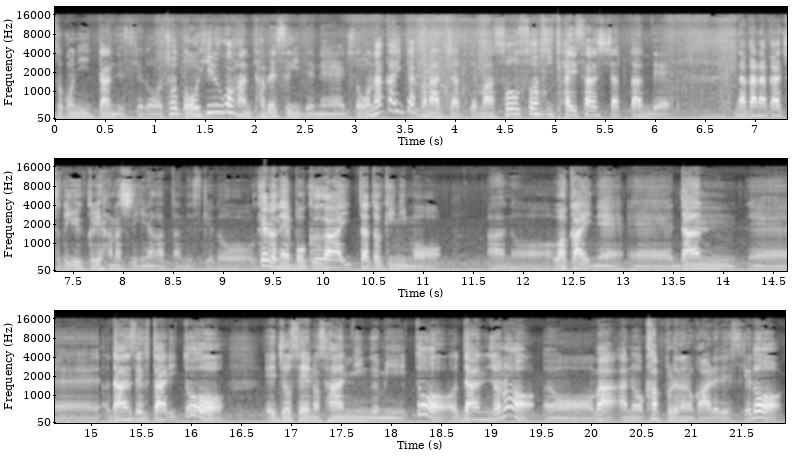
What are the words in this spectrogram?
そこに行ったんですけど、ちょっとお昼ご飯食べ過ぎてね、ちょっとお腹痛くなっちゃって、まあ、早々に退散しちゃったんで、なかなかちょっとゆっくり話できなかったんですけど、けどね、僕が行った時にも、あの、若いね、えー、男、えー男性二人と、え女性の三人組と、男女の、まあ、あの、カップルなのかあれですけど、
